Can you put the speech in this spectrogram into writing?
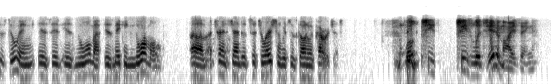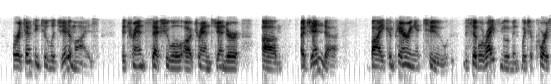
is doing is it is normal is making normal um, a transgendered situation, which is going to encourage it. Well, she's she's legitimizing or attempting to legitimize the transsexual or transgender um, agenda by comparing it to the civil rights movement, which of course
